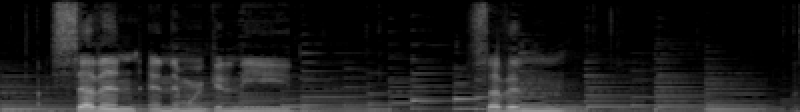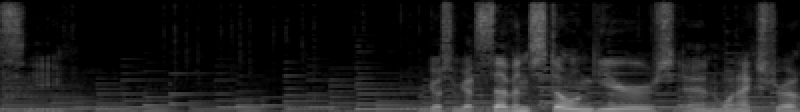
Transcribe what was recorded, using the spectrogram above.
Right, seven, and then we're gonna need seven. Let's see. We go. So we got seven stone gears and one extra.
